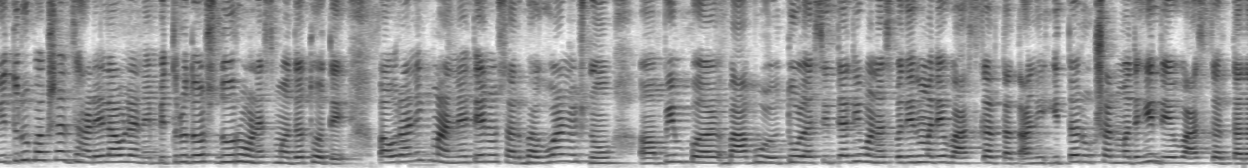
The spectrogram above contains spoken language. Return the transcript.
पितृपक्षात झाडे लावल्याने पितृदोष दूर होण्यास मदत होते. पौराणिक मान्यतेनुसार भगवान विष्णू पिंपळ, बाभूळ, तुळस इत्यादी वनस्पतींमध्ये वास करतात आणि इतर वृक्षांमध्येही देव वास करतात.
